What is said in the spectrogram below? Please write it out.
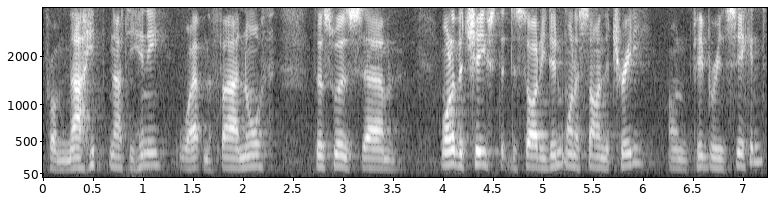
from Ngāti way up in the far north. This was um, one of the chiefs that decided he didn't want to sign the treaty on February the 2nd,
